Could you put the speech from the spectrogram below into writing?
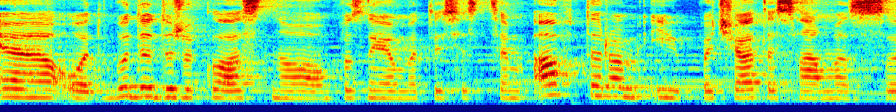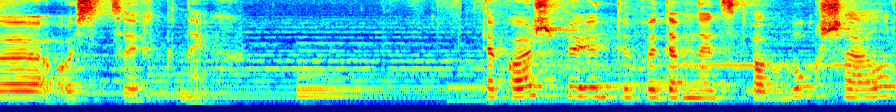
Е, От, буде дуже класно познайомитися з цим автором і почати саме з ось цих книг. Також від видавництва Bookshelf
